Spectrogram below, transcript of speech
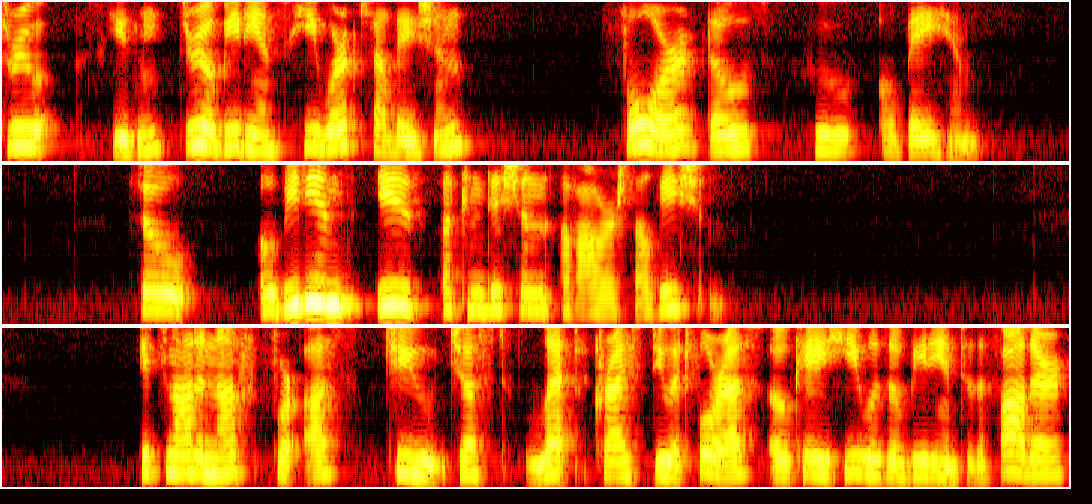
through excuse me, through obedience, he worked salvation for those who obey him. So, obedience is a condition of our salvation. It's not enough for us to just let Christ do it for us. Okay, he was obedient to the Father,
